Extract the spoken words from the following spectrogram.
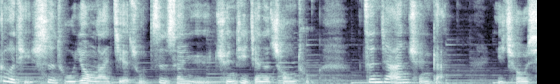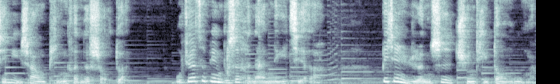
个体试图用来解除自身与群体间的冲突，增加安全感，以求心理上平衡的手段。我觉得这并不是很难理解了。毕竟人是群体动物嘛，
